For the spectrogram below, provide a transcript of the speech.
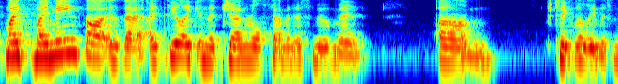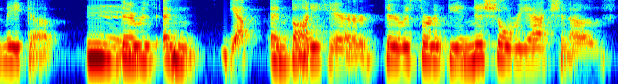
my my main thought is that I feel like in the general feminist movement, um, particularly with makeup, Mm, there was and yep and body hair, there was sort of the initial reaction of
